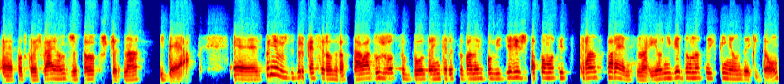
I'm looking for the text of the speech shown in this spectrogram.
e, podkreślając, że to szczytna idea. E, ponieważ zbiórka się rozrastała, dużo osób było zainteresowanych, bo wiedzieli, że ta pomoc jest transparentna i oni wiedzą, na co ich pieniądze idą.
